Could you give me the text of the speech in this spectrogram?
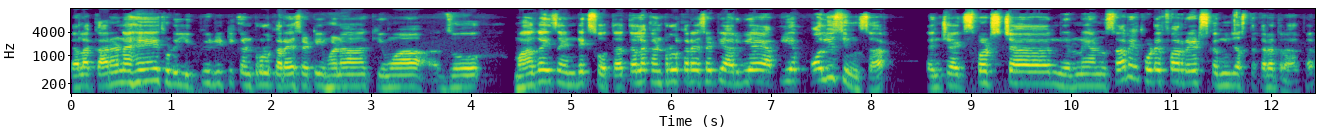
त्याला कारण आहे थोडी लिक्विडिटी कंट्रोल करायसाठी म्हणा किंवा जो महागाईचा इंडेक्स होता त्याला कंट्रोल करायसाठी आरबीआय आपली पॉलिसीनुसार त्यांच्या एक्सपर्ट्सच्या निर्णयानुसार हे थोडेफार रेट्स कमी जास्त करत राहतात.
